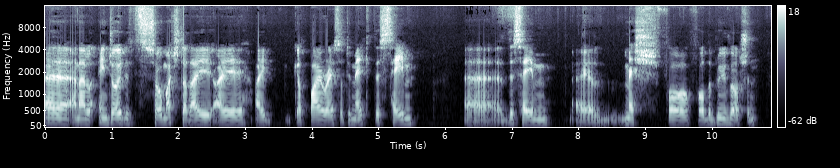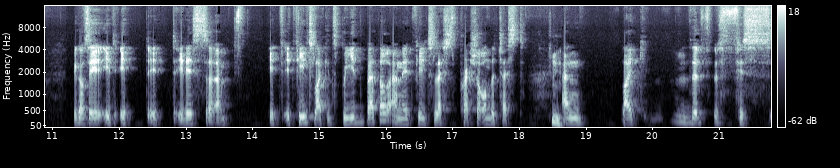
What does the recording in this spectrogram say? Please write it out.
Uh, and I enjoyed it so much that I I, I got BioRacer to make the same uh, the same uh, mesh for for the blue version because it it it it, it is uh, it it feels like it's breathed better and it feels less pressure on the chest hmm. and like the phys-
